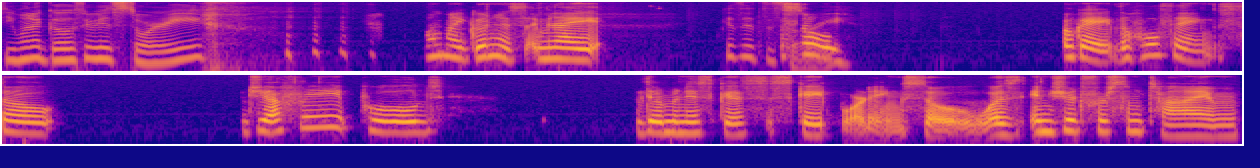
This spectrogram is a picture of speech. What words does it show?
do you want to go through his story Oh my goodness. I mean, I because it's a So- story okay, the whole thing. So Jeffrey pulled their meniscus skateboarding, so was injured for some time,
